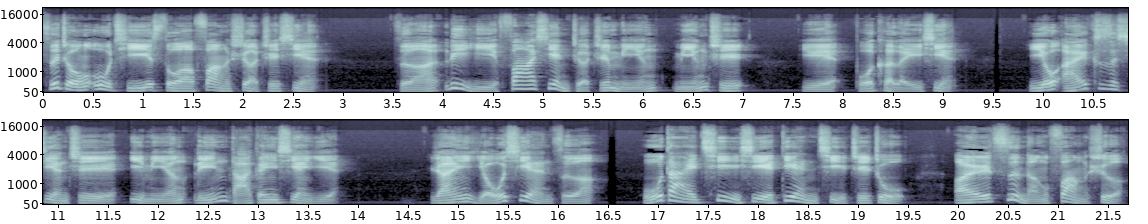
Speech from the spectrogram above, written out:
此种物体所放射之线，则立以发现者之名，名之曰伯克雷线，由 X 线之一名林达根线也。然由线则无待器械电器之助，而自能放射，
